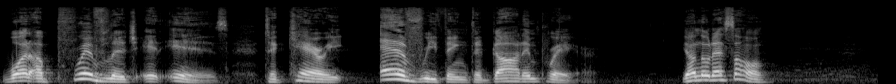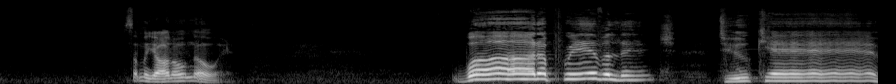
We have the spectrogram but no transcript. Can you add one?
What a privilege it is to carry everything to God in prayer. Y'all know that song? Some of y'all don't know it. What a privilege to carry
